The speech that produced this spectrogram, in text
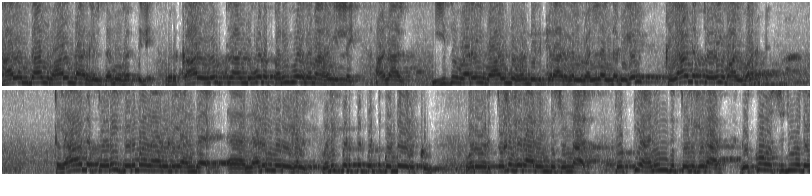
காலம்தான் வாழ்ந்தார்கள் சமூகத்திலே. ஒரு கால் நூற்றாண்டு கூட பரிபூர்ணமாக இல்லை. ஆனால் இதுவரை வாழ்ந்து கொண்டிருக்கிறார்கள் வல்லல் நபிகள் கியாமத் வரை வாழ்வார்கள். கயாமத்து வரை பெருமானாருடைய அந்த அஹ், நடைமுறைகள் வெளிப்படுத்தப்பட்டு கொண்டே இருக்கும். ஒருவர் தொழுகிறார் என்று சொன்னால் தொப்பி அணிந்து தொழுகிறார் ருக்கு சுஜூதை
